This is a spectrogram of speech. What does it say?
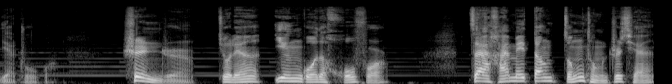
也住过，甚至就连英国的胡佛，在还没当总统之前，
